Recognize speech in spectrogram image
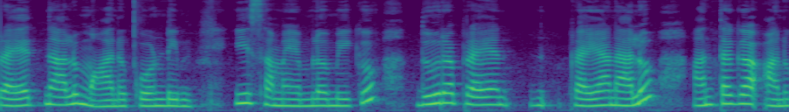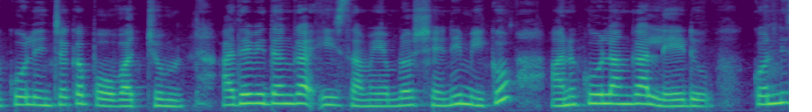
ప్రయత్నాలు మానుకోండి. ఈ సమయంలో మీకు దూర ప్రయా ప్రయాణాలు అంతగా అనుకూలించకపోవచ్చు. అదేవిధంగా ఈ సమయంలో శని మీకు అనుకూలంగా లేడు. కొన్ని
